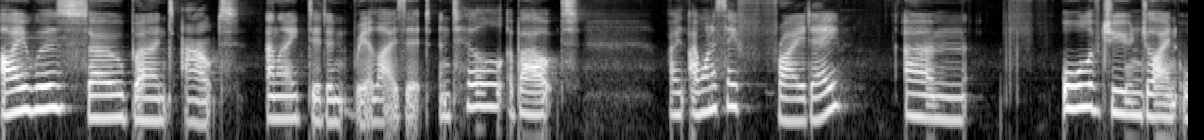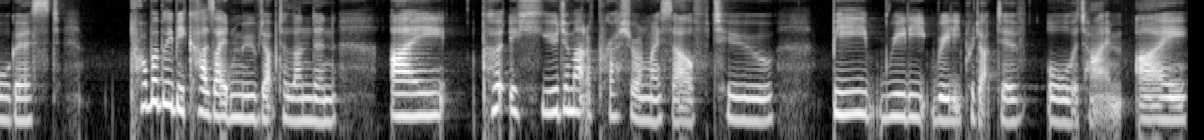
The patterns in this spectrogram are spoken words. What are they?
I was so burnt out and I didn't realize it until about, I, I want to say Friday. Um, all of June, July, and August, probably because I'd moved up to London, I put a huge amount of pressure on myself to be really, really productive all the time. I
